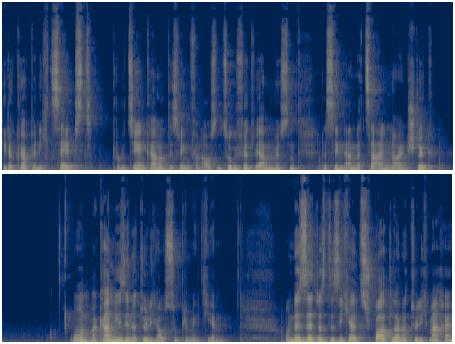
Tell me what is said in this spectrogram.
die der Körper nicht selbst produzieren kann und deswegen von außen zugeführt werden müssen. Das sind an der Zahl neun Stück. Und man kann diese natürlich auch supplementieren. Und das ist etwas, das ich als Sportler natürlich mache.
